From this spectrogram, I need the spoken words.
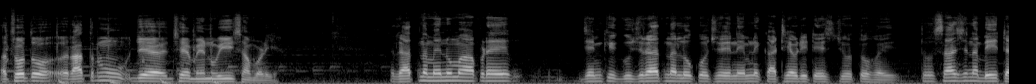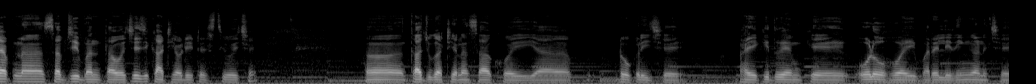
અથવા તો રાતનું જે છે મેનુ એ સાંભળીએ. રાતના મેનુમાં આપણે જેમ કે ગુજરાતના લોકો છે અને એમને કાઠિયાવાડી ટેસ્ટ જોતો હોય, તો સાંજના બે ટાઈપના સબ્જી બનતા હોય છે જે કાઠિયાવાડી ટેસ્ટથી હોય છે. કાજુ ગાંઠિયાના શાક હોય યા ઢોકળી છે. ભાઈએ કીધું એમ કે ઓળો હોય, ભરેલી રીંગણ છે,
